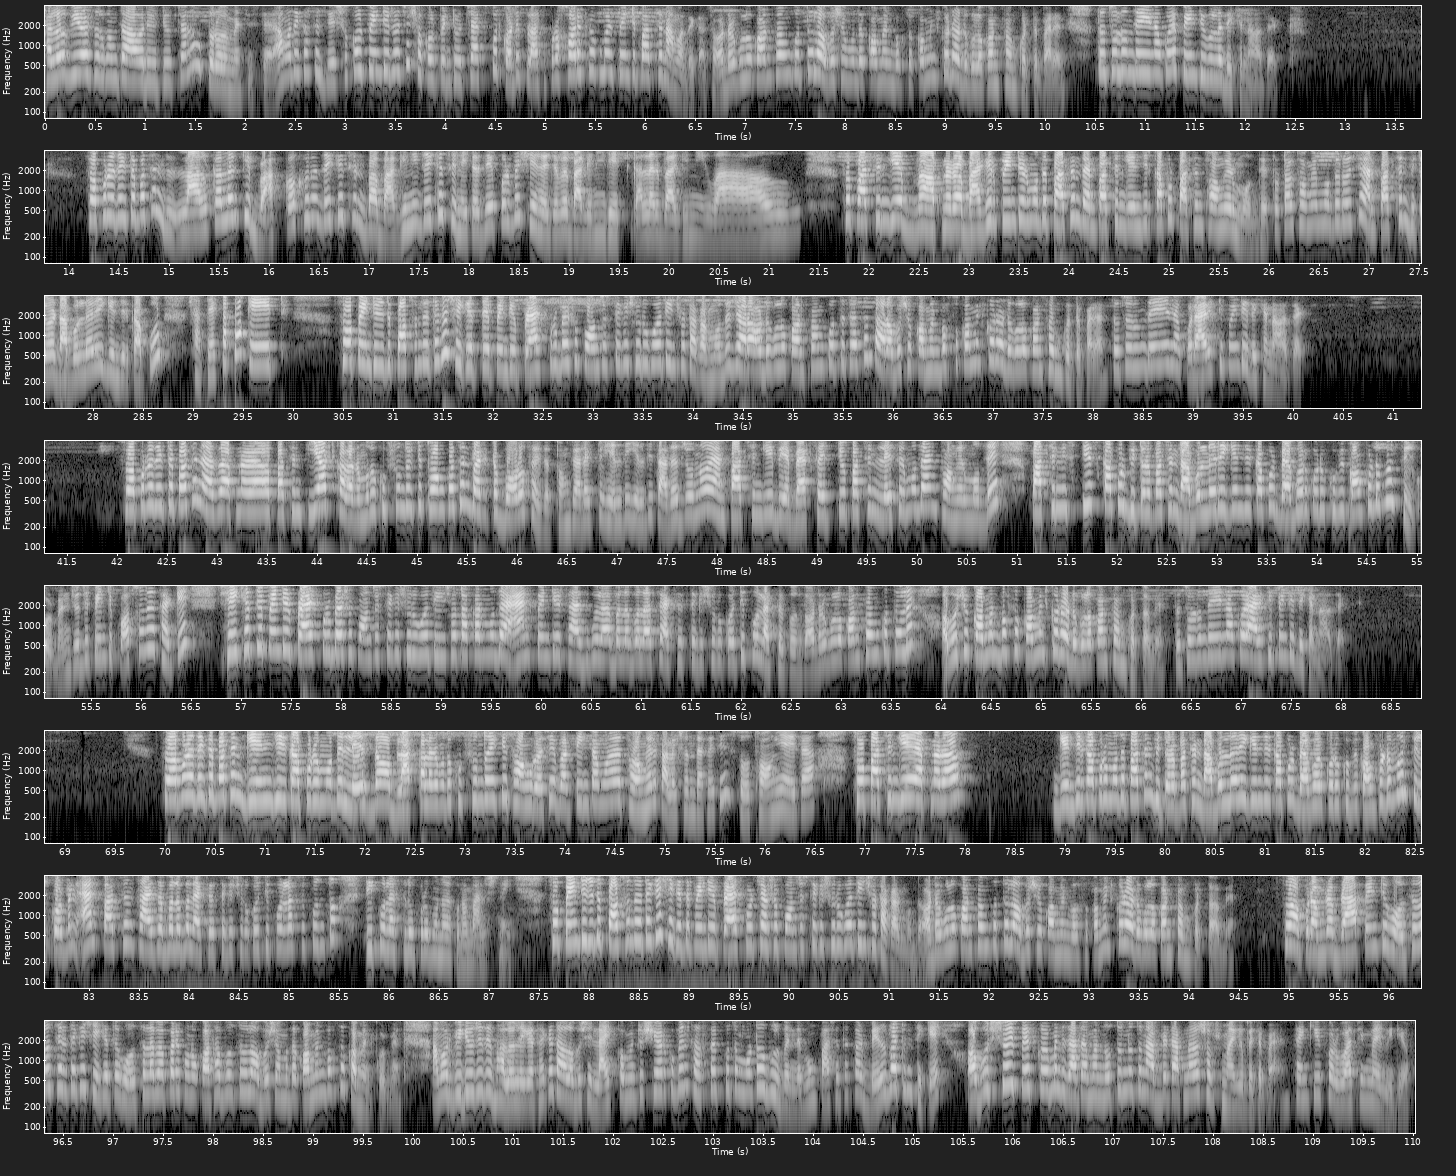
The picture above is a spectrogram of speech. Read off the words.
Hello viewers welcome to our YouTube channel তোর women sister আমাদের কাছে যে সকল পেন্টি রয়েছে, সকল পেন্টি হচ্ছে এক্সপোর্ট করে প্লাস আপনারা হরেক রকমের পেন্টি পাচ্ছেন আমাদের কাছে। অর্ডারগুলো কনফার্ম করতে হলে অবশ্যই আমাদের কমেন্ট বক্সে কমেন্ট করে অর্ডারগুলো কনফার্ম করতে পারেন। তো চলুন দেরি না করে পেন্টিগুলো দেখে নেওয়া যাক। সপরে দেখতে পাচ্ছেন, লাল কালার কি বাঘ কখনো দেখেছেন বা বাঘিনী দেখেছেন? এটা যে পড়বে সে হয়ে যাবে বাঘিনী, রেড কালার বাঘিনী, ওয়াও। সো পাচ্ছেন গিয়ে আপনারা বাঘের প্রিন্টের মধ্যে পাচ্ছেন দেন পাচ্ছেন গেঞ্জির কাপড়, পাচ্ছেন থঙের মধ্যে। টোটাল থঙের মধ্যে রয়েছে অ্যান্ড পাচ্ছেন ভিতরে ডাবল লারি গেঞ্জির কাপড়, সাথে একটা পকেট সো পেন্টি যদি পছন্দ থাকে, সেক্ষেত্রে পেন্টের প্রাইস পড়বে একশো পঞ্চাশ থেকে শুরু করে তিনশো টাকার মধ্যে। যারা অর্ডারগুলো কনফার্ম করতে চাচ্ছেন, তারা অবশ্যই কমেন্ট বক্সে কমেন্ট করে অর্ডারগুলো কনফার্ম করতে পারেন। তো চলুন দেরি না করে, আরেকটি পেন্টে দেখে নেওয়া যাক। সো আপনারা দেখতে পাচ্ছেন অ্যাজ আপনারা পাচ্ছেন পিঁয়াজ কালারের মধ্যে খুব সুন্দর একটি থং পাচ্ছেন বাট একটা বড় সাইজের থং, যারা একটু হেলদি হেলদি তাদের জন্য অ্যান্ড পাচ্ছেন গিয়ে ব্যাক সাইডটিও পাচ্ছেন লেসের মধ্যে অ্যান্ড থঙের মধ্যে পাচ্ছেন স্টিচ কাপড়, ভিতরে পাচ্ছেন ডাবল লেয়ারি গেঞ্জির কাপড়, ব্যবহার করে খুবই কমফোর্টেবল ফিল করবেন। যদি পেন্টটি পছন্দ থাকে, সেই ক্ষেত্রে পেন্টের প্রাইস পড়বে একশো পঞ্চাশ থেকে শুরু করে তিনশো টাকার মধ্যে অ্যান্ড পেন্টের সাইজগুলো অ্যাভেলেবল আছে অ্যাক্সেস থেকে শুরু করে টিপোল অ্যাক্সেস পর্যন্ত। অর্ডারগুলো কনফার্ম করতে হলে অবশ্যই কমেন্ট বক্সে কমেন্ট করে অর্ডারগুলো কনফার্ম করতে হবে। তো চলুন দেরি না করে আরেকটি পেন্টি দেখে নেওয়া যাক। সো আপনারা দেখতে পাচ্ছেন গেঞ্জির কাপড়ের মধ্যে লেস দেওয়া ব্ল্যাক কালারের মধ্যে খুব সুন্দর একটি থং রয়েছে, এবার তিনটা মনে হয় থঙের কালেকশন দেখাইছি। তো থংয়ে এটা। সো পাচ্ছেন গিয়ে আপনারা গেঞ্জির কাপড়ের মধ্যে পাচ্ছেন, ভিতরে পাচ্ছেন ডাবল লারি গেঞ্জির কাপড়, ব্যবহার করে খুবই কমফোর্টেবল ফিল করবেন অ্যান্ড পাচ্ছেন সাইজ অ্যাভেলেবল অ্যাক্সেস থেকে শুরু করে ত্রিপল লাক্স পর্যন্ত। ত্রিপল লাক্সের উপরে মনে হয় কোনো মানুষ নেই। সো পেন্টি যদি পছন্দ হয়ে থাকে, সেক্ষেত্রে পেন্টের প্রাইস পড়ছে একশো পঞ্চাশ থেকে শুরু করে তিনশো টাকার মধ্যে। অর্ডারগুলো কনফার্ম করতে হলে অবশ্যই কমেন্ট বক্সে কমেন্ট করে অর্ডারগুলো কনফার্ম করতে হবে। সো আপুর, আমরা ব্রা প্যান্টটি হোলসেলও ছেড়ে থাকি, সেক্ষেত্রে হোলসেলের ব্যাপারে কোনো কথা বলতে হলে অবশ্যই আমাদের কমেন্ট বক্সে কমেন্ট করবেন। আমার ভিডিও যদি ভালো লেগে থাকে, তাহলে অবশ্যই লাইক কমেন্ট ও শেয়ার করবেন সাবস্ক্রাইব করতে মোটেও ভুলবেন এবং পাশে থাকার বেল বাটনটিকে অবশ্যই প্রেস করবেন, যাতে আমার নতুন নতুন আপডেট আপনারা সবসময় আগে পেতে পারেন। Thank you for watching my video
